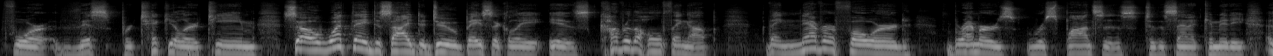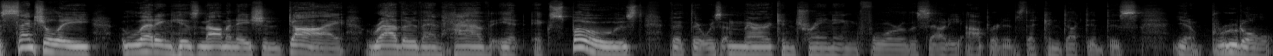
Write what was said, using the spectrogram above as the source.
for this particular team. So, what they decide to do basically is cover the whole thing up. They never forward Bremer's responses to the Senate committee, essentially letting his nomination die rather than have it exposed that there was American training for the Saudi operatives that conducted this, you know, brutal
